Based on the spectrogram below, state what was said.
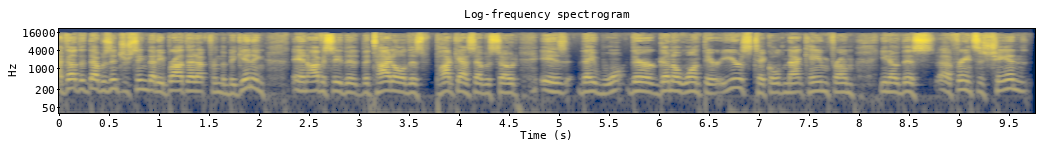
I thought that that was interesting that he brought that up from the beginning. And obviously, the, the title of this podcast episode is they want they're gonna want their ears tickled, and that came from you know this uh, Francis Chan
